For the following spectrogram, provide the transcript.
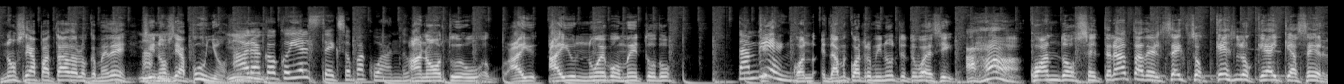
no sea patada lo que me dé, sino sea puño. Ahora, Coco, ¿y el sexo para cuándo? Ah, no, tú, hay, hay un nuevo método También. cuando, dame cuatro minutos y te voy a decir. Ajá. Cuando se trata del sexo, ¿qué es lo que hay que hacer?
